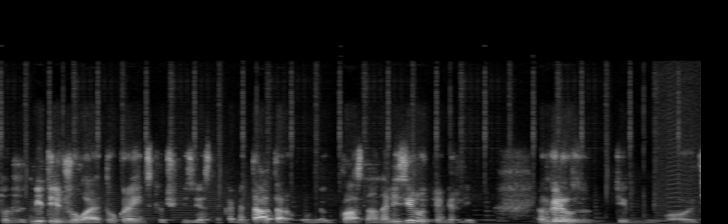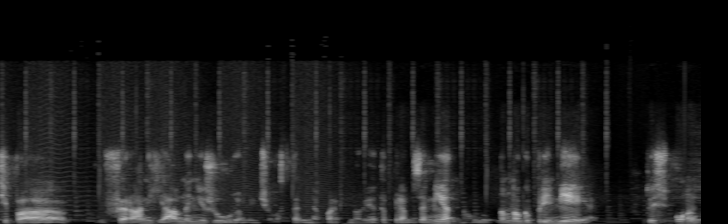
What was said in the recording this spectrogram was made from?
тот же Дмитрий Джула, это украинский очень известный комментатор, он классно анализирует премьер-лигу. Он говорил, типа, Ферран явно ниже уровня, чем остальные партнеры. Это прям заметно, он намного прямее. То есть он, э,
